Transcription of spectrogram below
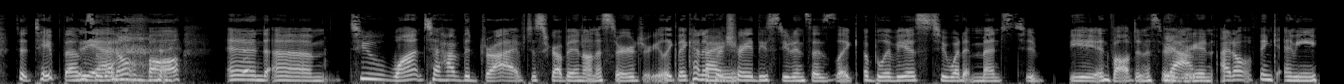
to tape them so they don't fall. And um, to want to have the drive to scrub in on a surgery, like they kind of Right. portrayed these students as like oblivious to what it meant to be involved in a surgery. Yeah. And I don't think any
